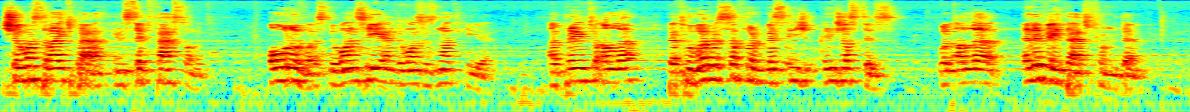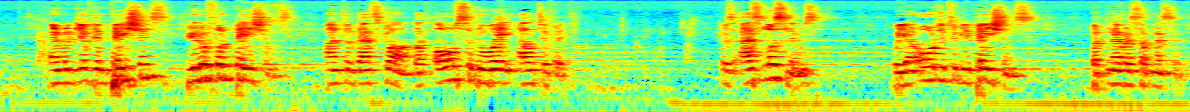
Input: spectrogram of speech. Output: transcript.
Show us the right path and steadfast on it. All of us, the ones here and the ones who's not here. I pray to Allah that whoever suffered injustice, will Allah elevate that from them and will give them patience, beautiful patience, until that's gone, but also the way out of it. Because as Muslims, we are ordered to be patient, but never submissive.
